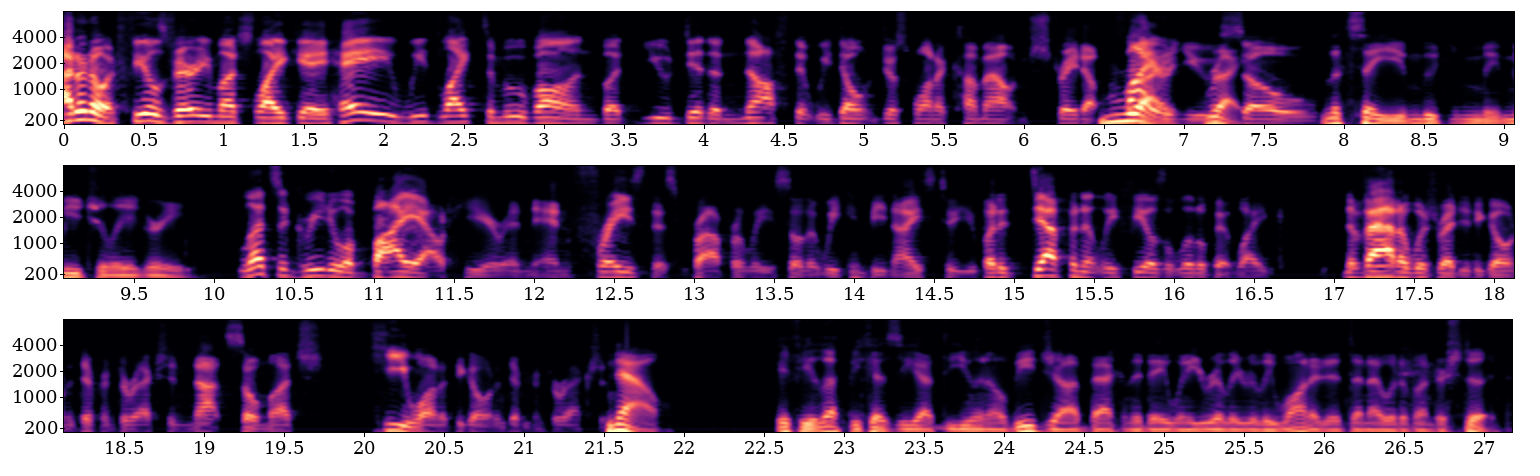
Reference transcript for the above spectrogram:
I don't know. It feels very much like a hey, we'd like to move on, but you did enough that we don't just want to come out and straight up fire Right, you. right. So Let's say you mu- mu- mutually agreed. let's agree to a buyout here and, and phrase this properly so that we can be nice to you. But it definitely feels a little bit like Nevada was ready to go in a different direction, not so much he wanted to go in a different direction. Now, if he left because he got the UNLV job back in the day when he really, really wanted it, then I would have understood.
